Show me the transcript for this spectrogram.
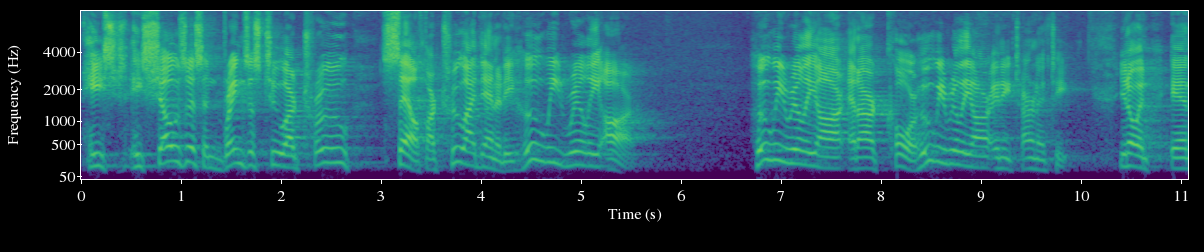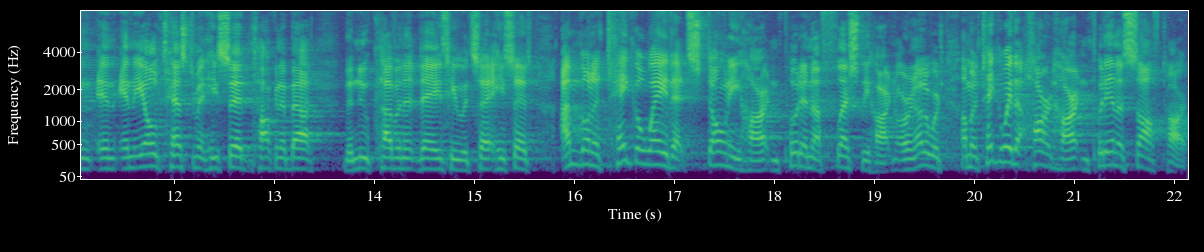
he, he shows us and brings us to our true self, our true identity, who we really are. Who we really are at our core, who we really are in eternity. You know, in, in, in, in the Old Testament, he said, talking about the new covenant days, he would say, he said, I'm going to take away that stony heart and put in a fleshly heart. Or, in other words, I'm going to take away that hard heart and put in a soft heart.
